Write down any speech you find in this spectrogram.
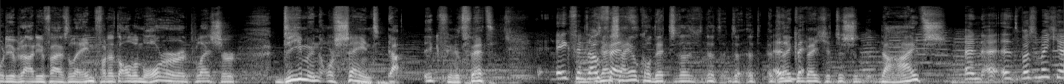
Hoorde je op Radio 501 van het album Horror and Pleasure. Demon or Saint. Ja, ik vind het vet. Ik vind het ook Jij vet. zei ook al net dat, dat, dat, dat- het, leek een be- beetje tussen de Hives. En, eh, het was een beetje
